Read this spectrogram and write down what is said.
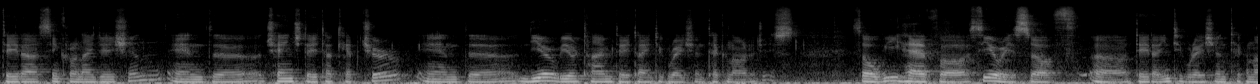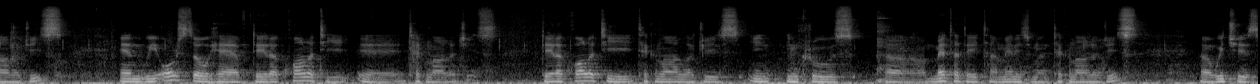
data synchronization and uh, change data capture and uh, near real-time data integration technologies. So we have a series of uh, data integration technologies, and we also have data quality uh, technologies. Data quality technologies in, includes uh, metadata management technologies, uh, which is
